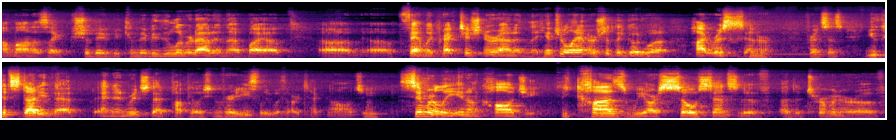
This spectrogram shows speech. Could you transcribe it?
a monozygote? Should they be, can they be delivered out in a, by a, uh, a family practitioner out in the hinterland, or should they go to a high risk center? Mm for instance, you could study that and enrich that population very easily with our technology. Mm. Similarly, in oncology, because we are so sensitive, a determiner of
